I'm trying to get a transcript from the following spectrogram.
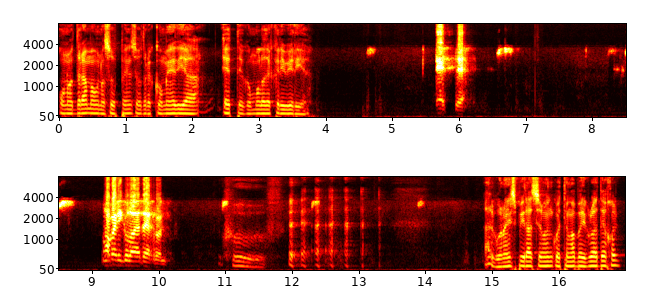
unos dramas, unos suspensos, otros comedia. Este, ¿cómo lo describiría? Este. Una película de terror. ¿Alguna inspiración en cuestión de película de terror?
